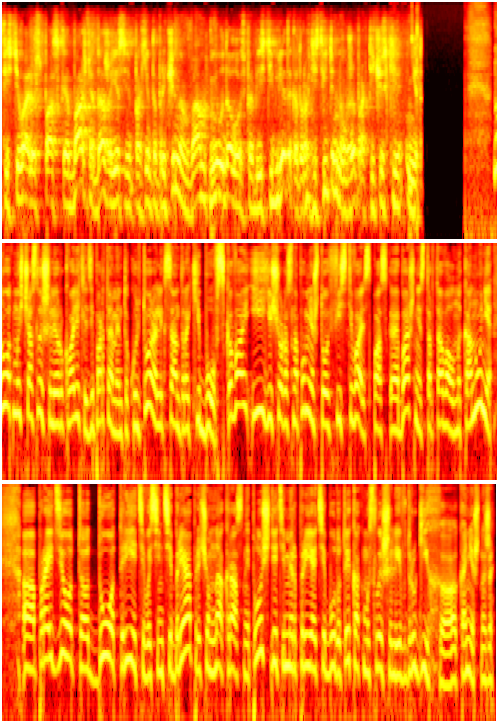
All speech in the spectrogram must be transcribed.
фестивалю Спасская башня, даже если по каким-то причинам вам не удалось приобрести билеты, которых действительно уже практически нет. Ну вот мы сейчас слышали руководителя Департамента культуры Александра Кибовского. И еще раз напомню, что фестиваль «Спасская башня» стартовал накануне. А, пройдет до 3 сентября, причем на Красной площади эти мероприятия будут. И, как мы слышали, и в других, а, конечно же,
